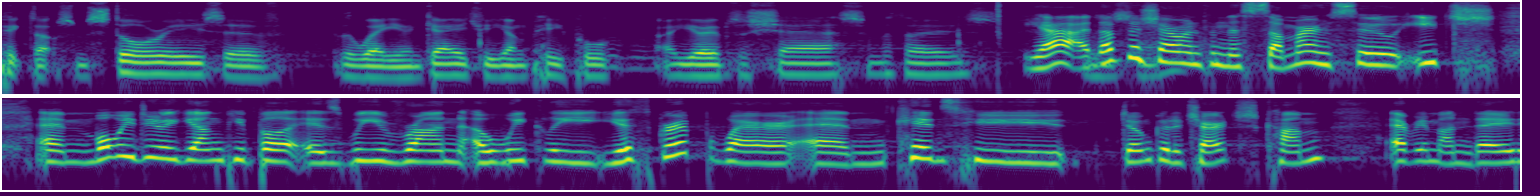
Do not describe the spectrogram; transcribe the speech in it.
picked up some stories of the way you engage with young people. Are you able to share some of those? Yeah, I'd love to share one from this summer. So each, um, what we do with young people is we run a weekly youth group where um, kids who don't go to church come every Monday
